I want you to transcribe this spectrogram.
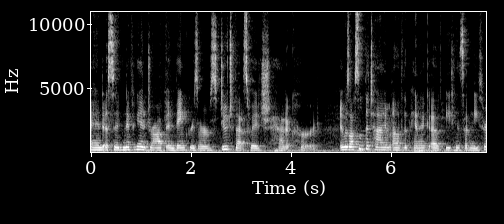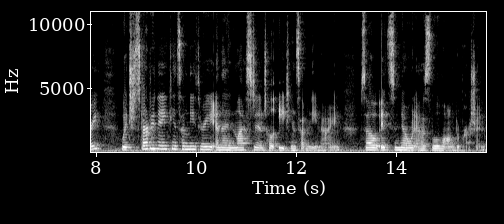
And a significant drop in bank reserves due to that switch had occurred. It was also the time of the Panic of 1873, which started in 1873 and then lasted until 1879. So it's known as the Long Depression.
